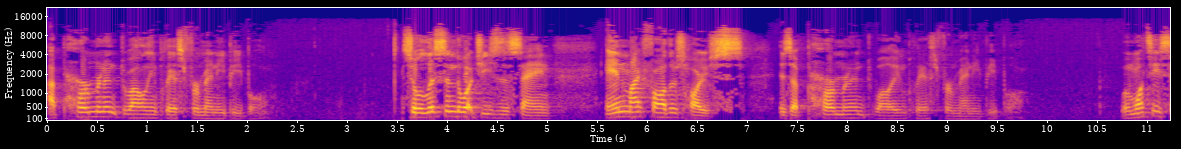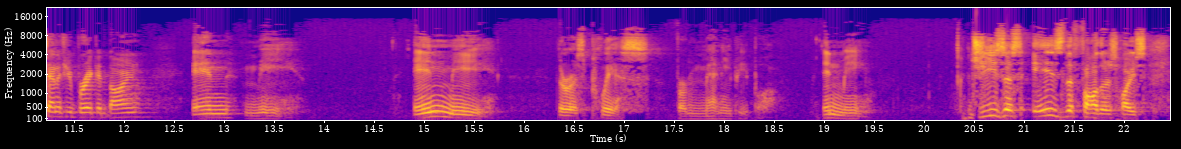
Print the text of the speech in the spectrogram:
A permanent dwelling place for many people. So listen to what Jesus is saying. In my Father's house is a permanent dwelling place for many people. When what's he saying if you break it down? In me. In me, there is place for many people. In me. Jesus is the Father's house.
